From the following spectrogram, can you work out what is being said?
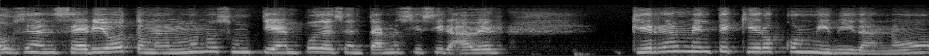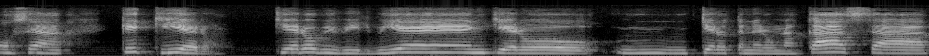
o sea, en serio, tomémonos un tiempo de sentarnos y decir, a ver, ¿qué realmente quiero con mi vida, no? O sea, ¿qué quiero? Quiero vivir bien, quiero, mm, quiero tener una casa,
